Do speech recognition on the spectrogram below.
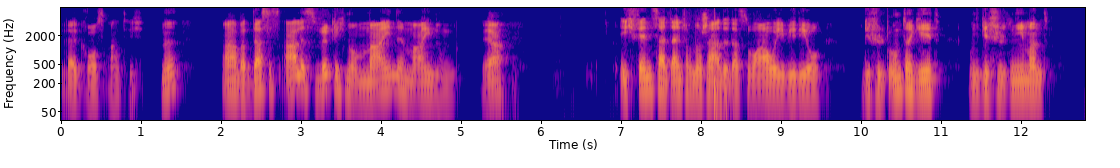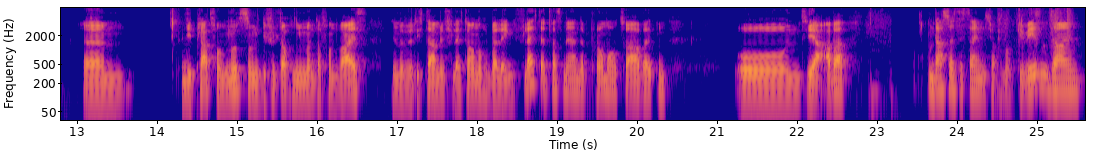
wäre großartig, ne? Aber das ist alles wirklich nur meine Meinung, ja? Ich find's halt einfach nur schade, dass Huawei-Video gefühlt untergeht und gefühlt niemand ähm, die Plattform nutzt und gefühlt auch niemand davon weiß. Immer würde ich damit vielleicht auch noch überlegen, vielleicht etwas mehr an der Promo zu arbeiten. Und ja, aber das soll es jetzt eigentlich auch noch gewesen sein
